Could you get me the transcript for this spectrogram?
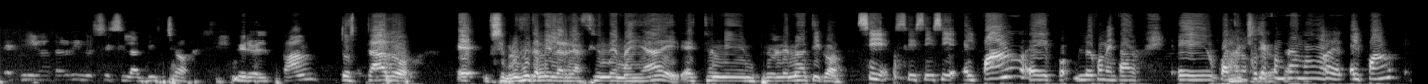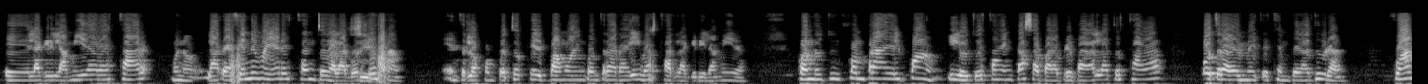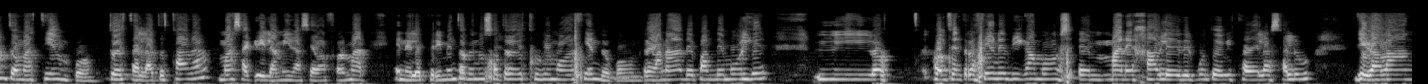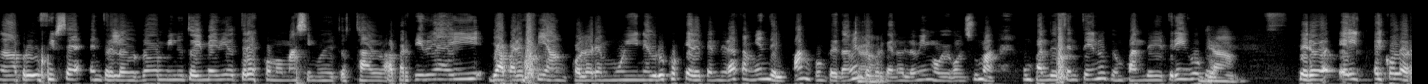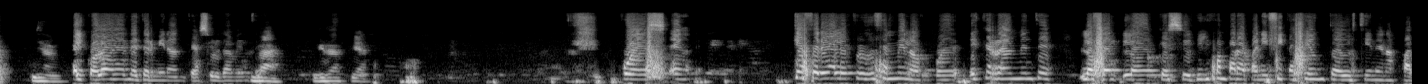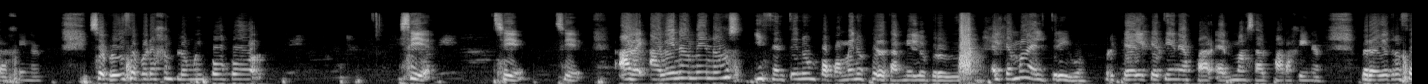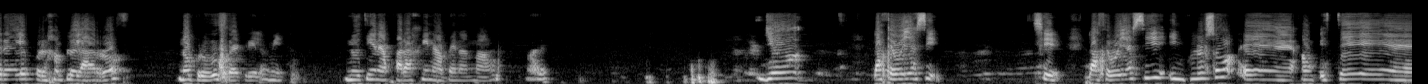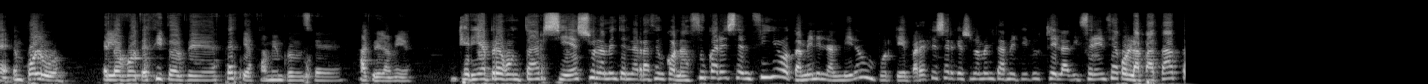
Es que llega tarde y no sé si lo has dicho, pero el pan tostado, eh, ¿se produce también la reacción de Maillard? ¿Es también problemático? Sí, sí, sí, sí. El pan, eh, lo he comentado, eh, cuando nosotros compramos el pan, la acrilamida va a estar, bueno, la reacción de Maillard está en toda la corteza. Entre los compuestos que vamos a encontrar ahí va a estar la acrilamida. Cuando tú compras el pan y lo tú estás en casa para preparar la tostada, otra vez metes temperatura. Cuanto más tiempo tú estás en la tostada, más acrilamida se va a formar. En el experimento que nosotros estuvimos haciendo con rebanadas de pan de molde, las concentraciones, digamos, eh, manejables desde el punto de vista de la salud, llegaban a producirse entre los dos minutos y medio, tres como máximo de tostado. A partir de ahí ya aparecían colores muy negruzcos que dependerá también del pan concretamente, porque no es lo mismo que consuma un pan de centeno que un pan de trigo. Que, pero el, el color, el color es determinante, absolutamente. gracias. Pues, ¿qué cereales producen menos? Pues es que realmente los, los, que se utilizan para panificación todos tienen asparagina. Se produce, por ejemplo, muy poco... Sí, sí, Sí, avena menos y centeno un poco menos, pero también lo produce. El que más es el trigo, porque es el que tiene es más asparagina. Pero hay otros cereales, por ejemplo el arroz, no produce acrilamida. No tiene asparagina apenas nada, ¿vale? Yo, la cebolla sí. Sí, la cebolla sí, incluso eh, aunque esté en polvo, en los botecitos de especias también produce acrilamida. Quería preguntar si es solamente en la relación con azúcares sencillo o también el almidón, porque parece ser que solamente ha metido usted la diferencia con la patata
